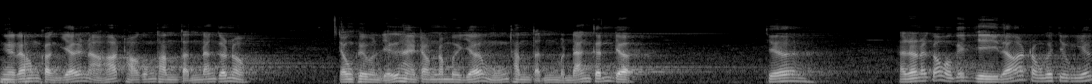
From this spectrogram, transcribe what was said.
người đó không cần giới nào hết, họ cũng thanh tịnh, đáng kính không? Trong khi mình giữ 250 giới, mình cũng thanh tịnh, mình đáng kính chưa? Chứ? Thật ra nó có một cái gì đó trong cái chung nhất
